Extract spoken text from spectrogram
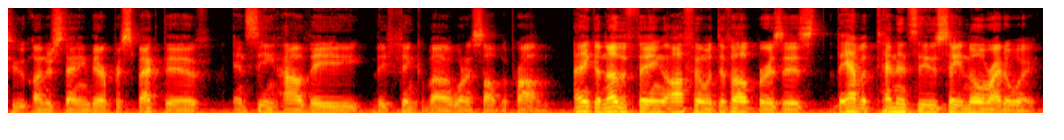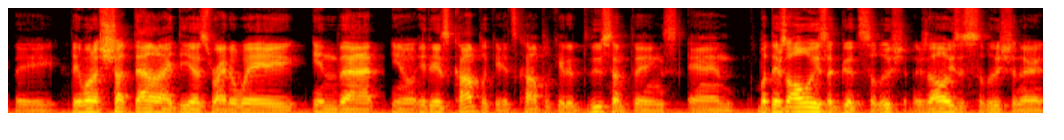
to understanding their perspective and seeing how they they think about want to solve the problem. I think another thing often with developers is they have a tendency to say no right away. They they want to shut down ideas right away in that you know it is complicated it's complicated to do some things and but there's always a good solution. There's always a solution there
